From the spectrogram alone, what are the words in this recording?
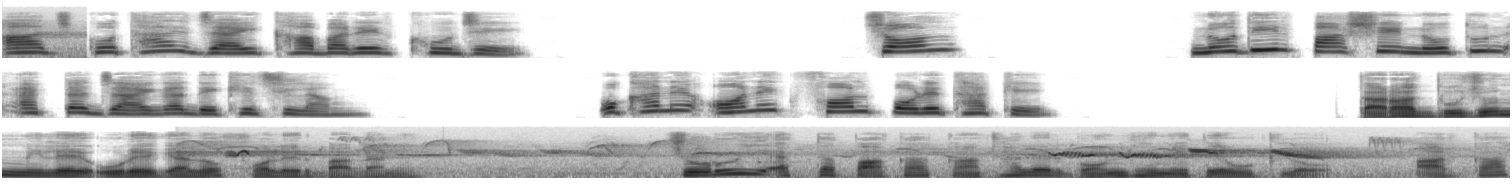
আজ কোথায় যাই খাবারের খোঁজে? চল নদীর পাশে নতুন একটা জায়গা দেখেছিলাম। ওখানে অনেক ফল পড়ে থাকে। তারা দুজন মিলে উড়ে গেল ফলের বাগানে। চড়ুই একটা পাকা কাঁঠালের গন্ধে মেতে উঠল আর কাক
